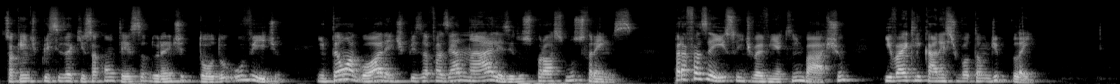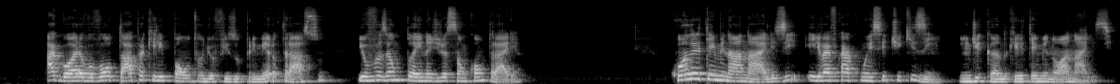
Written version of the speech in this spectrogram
só que a gente precisa que isso aconteça durante todo o vídeo. Então agora a gente precisa fazer análise dos próximos frames. Para fazer isso, a gente vai vir aqui embaixo e vai clicar neste botão de play. Agora eu vou voltar para aquele ponto onde eu fiz o primeiro traço e vou fazer um play na direção contrária. Quando ele terminar a análise, ele vai ficar com esse tiquezinho, indicando que ele terminou a análise.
